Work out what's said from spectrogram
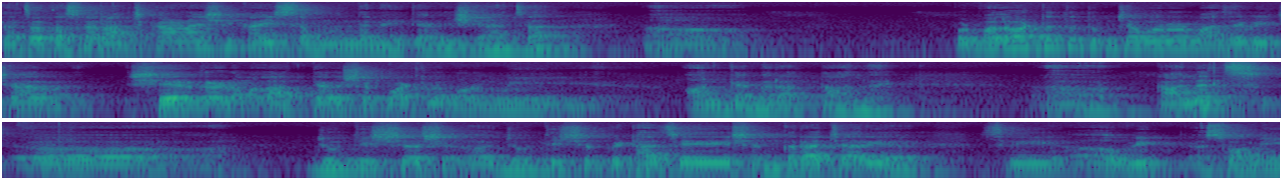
त्याचा तसा राजकारणाशी काही संबंध नाही त्या विषयाचा. पण मला वाटतं तो तुमच्याबरोबर माझे विचार शेअर करणं मला अत्यावश्यक वाटलं म्हणून मी ऑन कॅमेरा आत्ता आलो आहे कालच ज्योतिष ज्योतिषपीठाचे शंकराचार्य श्री अवि स्वामी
